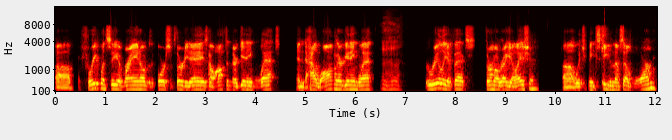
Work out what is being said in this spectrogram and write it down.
Uh, frequency of rain over the course of 30 days, how often they're getting wet, and how long they're getting wet mm-hmm. really affects thermoregulation, uh, which means keeping themselves warm,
